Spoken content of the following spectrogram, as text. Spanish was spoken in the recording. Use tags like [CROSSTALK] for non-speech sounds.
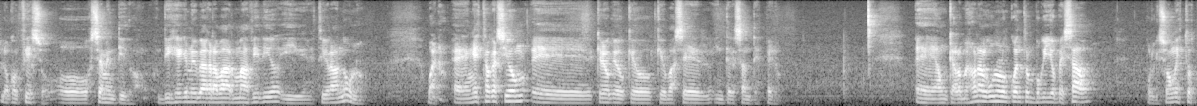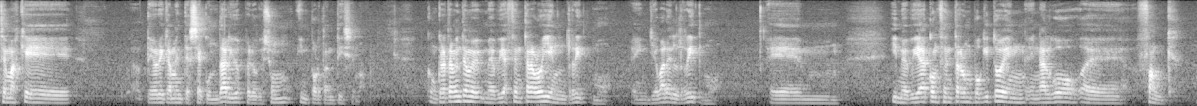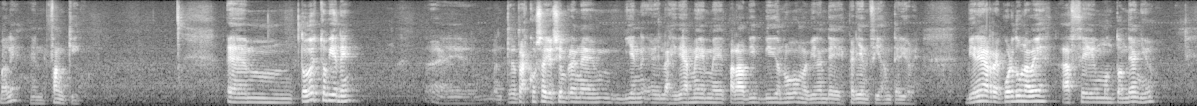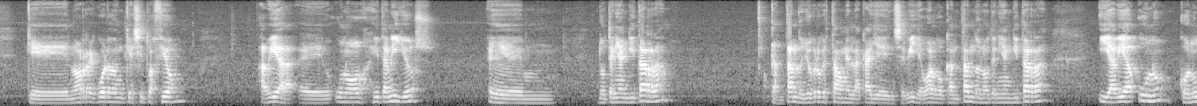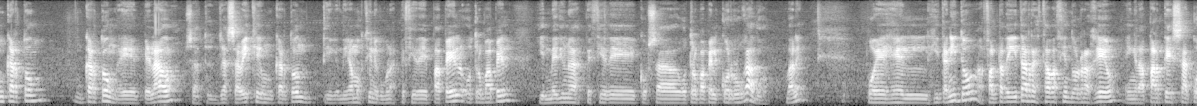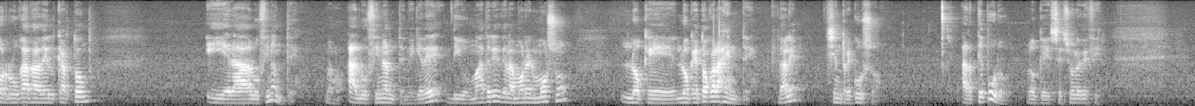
lo confieso, os he mentido. Dije que no iba a grabar más vídeos y estoy grabando uno. Bueno, en esta ocasión eh, creo que, va a ser interesante, espero. Eh, aunque a lo mejor alguno lo encuentra un poquillo pesado, porque son estos temas que teóricamente secundarios, pero que son importantísimos. Concretamente me, voy a centrar hoy en ritmo, en llevar el ritmo. Em, y me voy a concentrar un poquito en, algo eh, funk, ¿vale? En funky. Em, todo esto viene, eh, entre otras cosas, yo siempre me viene, las ideas me, para vídeos nuevos me vienen de experiencias anteriores. Viene a recuerdo una vez, hace un montón de años, que no recuerdo en qué situación, había eh, unos gitanillos, em, no tenían guitarra, cantando, yo creo que estaban en la calle en Sevilla o algo cantando, no tenían guitarra, y había uno con un cartón, un cartón eh, pelado, o sea, ya sabéis que un cartón, digamos, tiene como una especie de papel, otro papel, y en medio una especie de cosa, otro papel corrugado, ¿vale? Pues el gitanito, a falta de guitarra, estaba haciendo el rasgueo en la parte esa corrugada del cartón, y era alucinante, vamos, alucinante, me quedé, digo, madre del amor hermoso, lo que, lo que toca la gente, ¿vale? Sin recurso. Arte puro, lo que se suele decir.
